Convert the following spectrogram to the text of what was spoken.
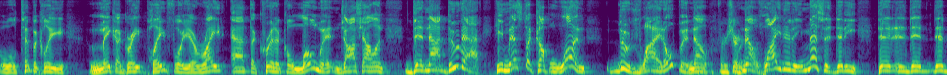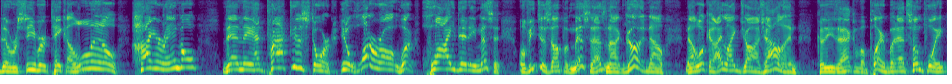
will typically make a great play for you right at the critical moment. And Josh Allen did not do that. He missed a couple. One, dude's wide open now. For sure. Now, why did he miss it? Did he did did did the receiver take a little higher angle? Than they had practiced or you know what are all what why did he miss it? Well if he just up and miss it that's not good. Now now look at i like josh allen because he's a heck of a player but at some point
